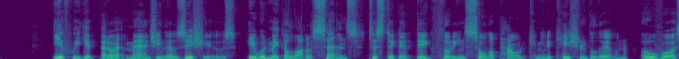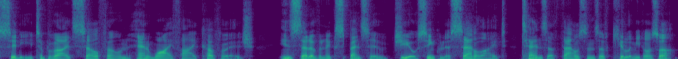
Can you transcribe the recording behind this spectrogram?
If we get better at managing those issues, it would make a lot of sense to stick a big floating solar powered communication balloon over a city to provide cell phone and Wi Fi coverage, instead of an expensive geosynchronous satellite tens of thousands of kilometers up.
